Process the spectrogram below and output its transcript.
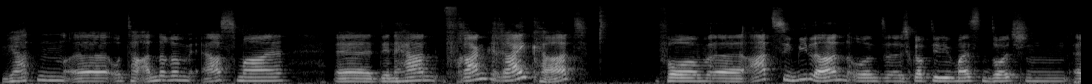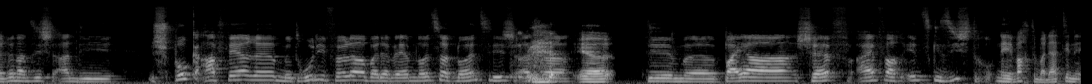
wir hatten äh, unter anderem erstmal äh, den Herrn Frank Reichardt, vom äh, AC Milan und äh, ich glaube, die meisten Deutschen erinnern sich an die Spuck-Affäre mit Rudi Völler bei der WM 1990, als er ja, dem äh, Bayer-Chef einfach ins Gesicht. Nee, warte mal, der hat den.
